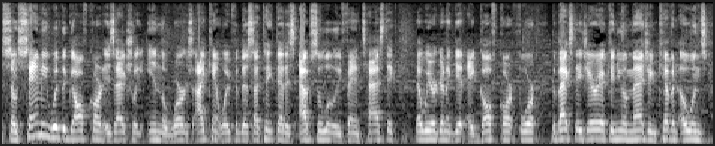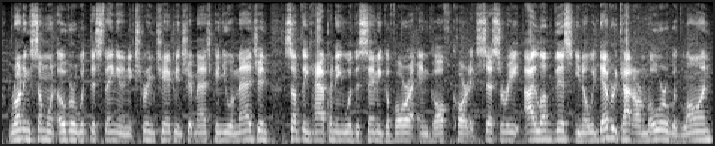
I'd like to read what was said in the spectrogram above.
so Sammy with the golf cart is actually in the works. I can't wait for this. I think that is absolutely fantastic that we are going to get a golf cart for the backstage area. Can you imagine Kevin Owens running running someone over with this thing in an Extreme Championship match. Can you imagine something happening with the Sammy Guevara and golf cart accessory? I love this. You know, we never got our mower with lawn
